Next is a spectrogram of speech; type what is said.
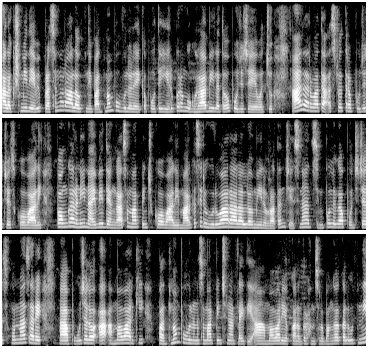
ఆ లక్ష్మీదేవి ప్రసన్నురాలవుతుంది. పద్మం పువ్వులు లేకపోతే ఎరుపు రంగు గులాబీలతో పూజ చేయవచ్చు. ఆ తర్వాత అష్టోత్తర పూజ చేసుకోవాలి. పొంగల్ని నైవేద్యంగా సమర్పించుకోవాలి. మార్గశిరి గురువారాలలో మీరు వ్రతం చేసినా సింపుల్గా పూజ చేసుకున్నా సరే ఆ పూజలో ఆ అమ్మవారికి పద్మం పువ్వులను సమర్పించినట్లయితే ఆ అమ్మవారి యొక్క అనుగ్రహం సులభంగా కలుగుతుంది.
